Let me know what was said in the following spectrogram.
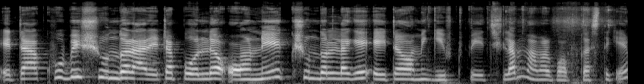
এটা খুবই সুন্দর আর এটা পরলে অনেক সুন্দর লাগে। এইটাও আমি গিফট পেয়েছিলাম আমার বব কাছ থেকে।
